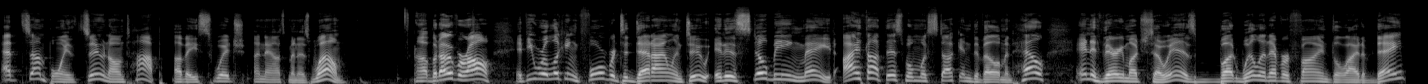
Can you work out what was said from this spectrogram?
at some point soon, on top of a Switch announcement as well. Uh, but overall, if you were looking forward to Dead Island 2, it is still being made. I thought this one was stuck in development hell, and it very much so is, but will it ever find the light of day?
